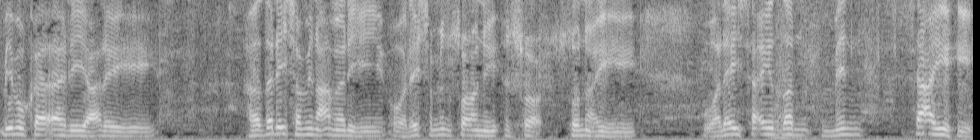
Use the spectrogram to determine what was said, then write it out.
ببكاء أهله عليه؟ هذا ليس من عمله وليس من صنعه وليس أيضا من سعيه.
